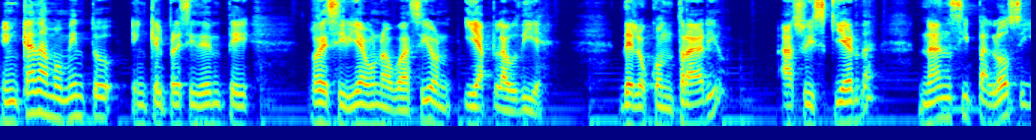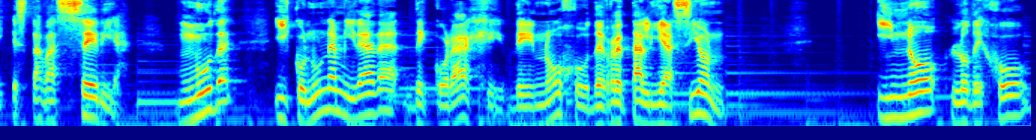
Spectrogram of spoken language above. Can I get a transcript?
en cada momento en que el presidente recibía una ovación y aplaudía. De lo contrario, a su izquierda, Nancy Pelosi estaba seria, muda y con una mirada de coraje, de enojo, de retaliación. Y no lo dejó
